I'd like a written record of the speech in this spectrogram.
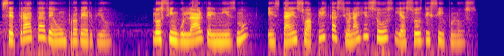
Se trata de un proverbio. Lo singular del mismo está en su aplicación a Jesús y a sus discípulos.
